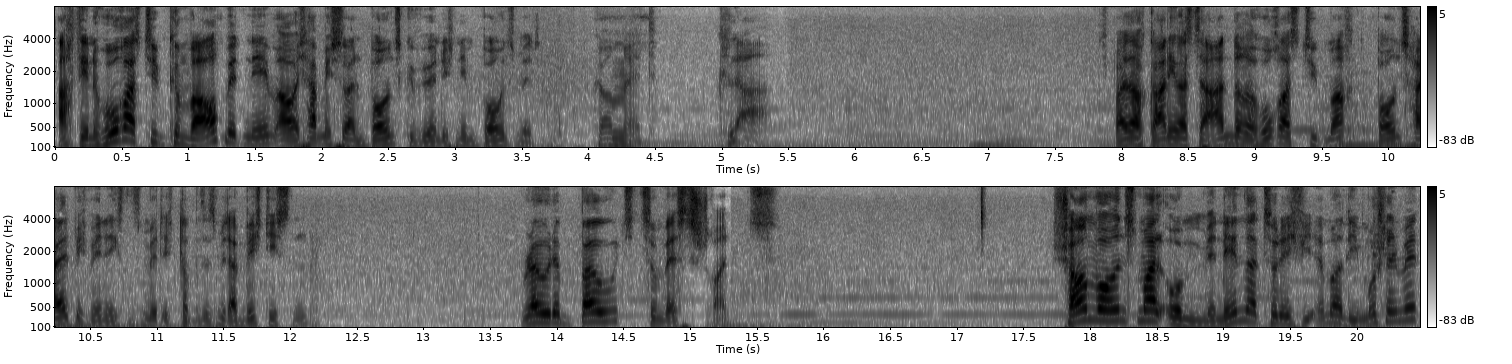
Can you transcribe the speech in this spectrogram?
Ach, den Horas-Typ können wir auch mitnehmen, aber ich habe mich so an Bones gewöhnt. Ich nehme Bones mit. Komm mit. Klar. Ich weiß auch gar nicht, was der andere Horas-Typ macht. Bones heilt mich wenigstens mit. Ich glaube, das ist mit am wichtigsten. Row the boat zum Weststrand. Schauen wir uns mal um. Wir nehmen natürlich wie immer die Muscheln mit.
